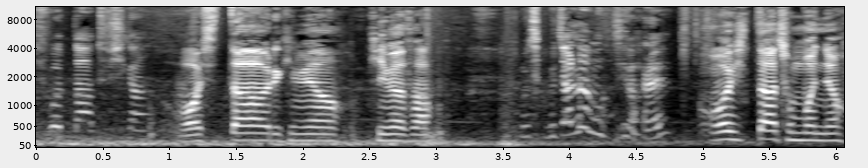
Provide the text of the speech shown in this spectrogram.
죽었다, 두 시간. 멋있다 우리 김여 김여사. 왜 자꾸 잘라먹지 말을? 멋있다 존먼요.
